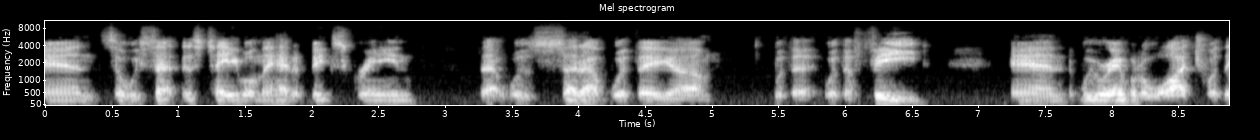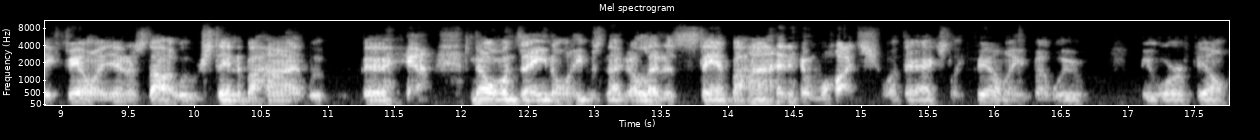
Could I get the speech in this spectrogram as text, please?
and so we set this table, and they had a big screen that was set up with a um, with a with a feed, and we were able to watch what they filmed. You know, it's not like we were standing behind. We, uh, Nolan's anal. He was not going to let us stand behind and watch what they're actually filming, but we we were film.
